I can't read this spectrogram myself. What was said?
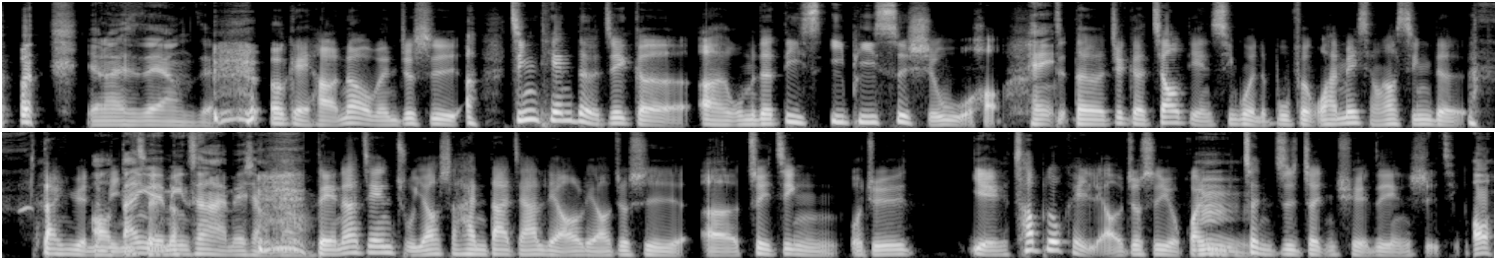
原来是这样子。OK，好，那我们就是啊，今天的这个呃，我们的第一批四十五号的这个焦点新闻的部分，我还没想到新的单元的名称，单元名称还没想到。对，那今天主要是和大家聊聊，就是呃，最近我觉得。也差不多可以聊，就是有关于政治正确这件事情、嗯、哦。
